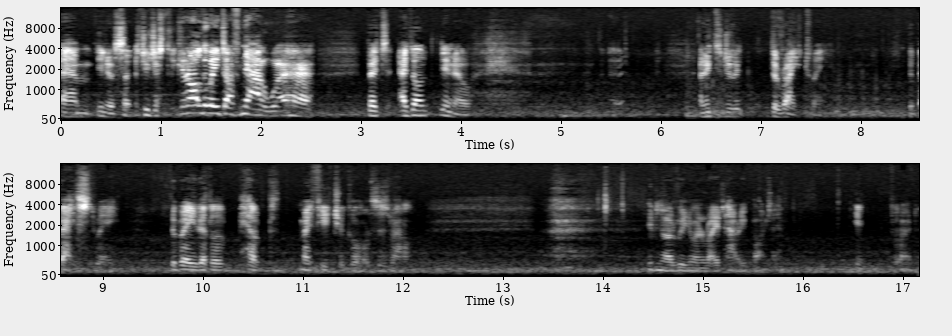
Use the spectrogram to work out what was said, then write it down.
um, you know, so to just get all the weight off now. Uh, but I don't, you know, I need to do it the right way, the best way, the way that'll help my future goals as well. Even though I really want to write Harry Potter in Florida.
